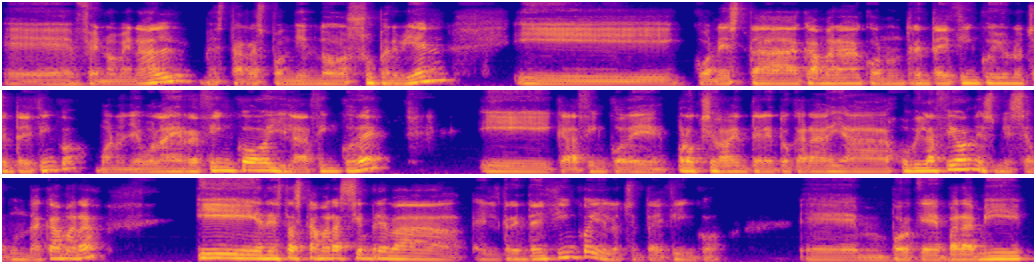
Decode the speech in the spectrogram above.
eh, fenomenal, me está respondiendo súper bien y con esta cámara con un 35 y un 85, bueno, llevo la R5 y la 5D y cada 5D próximamente le tocará ya jubilación, es mi segunda cámara. Y en estas cámaras siempre va el 35 y el 85, em, porque para mí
